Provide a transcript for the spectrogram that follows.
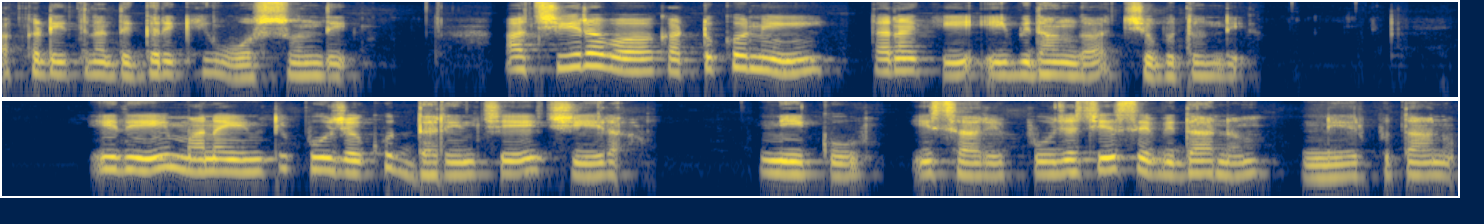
అక్కడి తన దగ్గరికి వస్తుంది. ఆ చీర కట్టుకొని తనకి ఈ విధంగా చెబుతుంది. ఇది మన ఇంటి పూజకు ధరించే చీర. నీకు ఈసారి పూజ చేసే విధానం నేర్పుతాను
